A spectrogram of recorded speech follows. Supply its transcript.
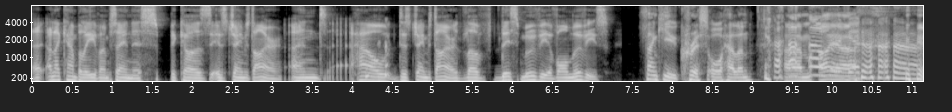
uh, and I can't believe I'm saying this because it's James Dyer. And how does James Dyer love this movie of all movies? Thank you, Chris or Helen. Um, I, uh,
